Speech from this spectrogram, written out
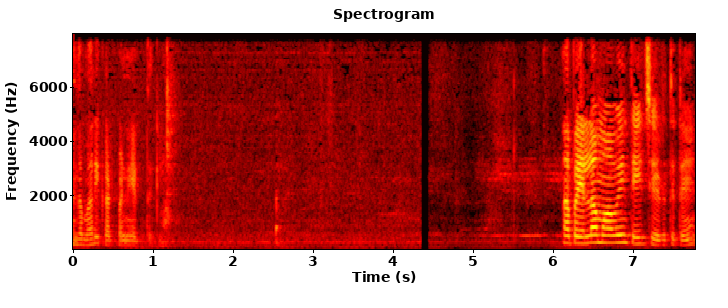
இந்த மாதிரி கட் பண்ணி எடுத்துக்கலாம். நான் இப்போ எல்லா மாவையும் தேய்ச்சி எடுத்துட்டேன்.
